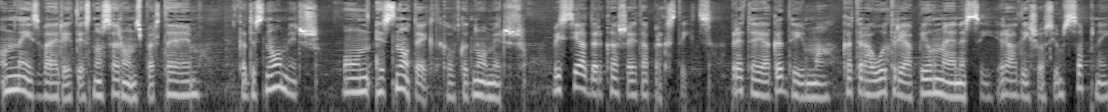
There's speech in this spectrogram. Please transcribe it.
un neizvairieties no sarunas par tēmu, kad es nomiršu, un es noteikti kaut kad nomiršu. Viss jādara, kā šeit aprakstīts. Pretējā gadījumā katrā otrajā pilnmēnesī rādīšos jums sapnī,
